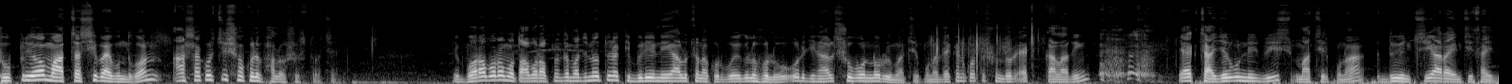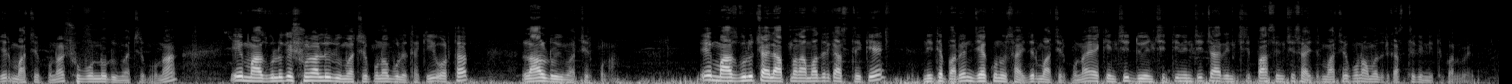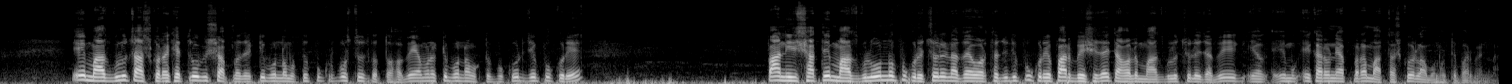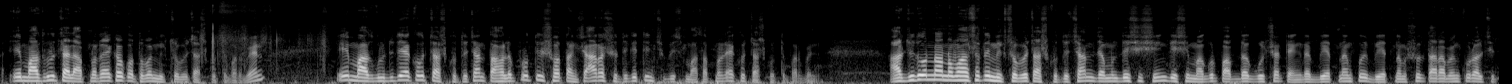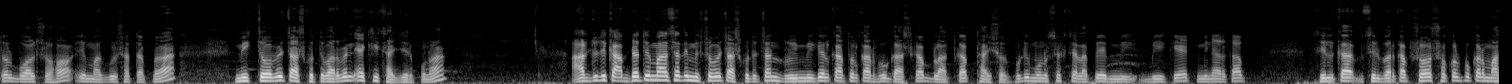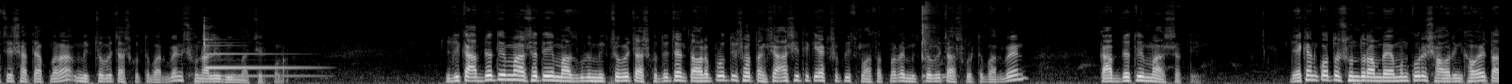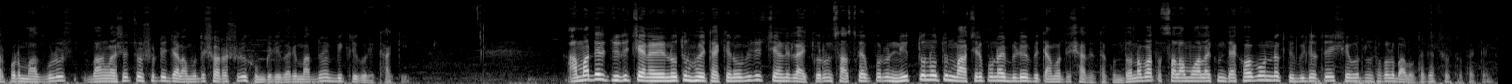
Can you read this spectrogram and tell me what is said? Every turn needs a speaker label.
Speaker 1: সুপ্রিয় মাছ চাষি ভাই বন্ধুগণ, আশা করছি সকলে ভালো সুস্থ আছেন। বরাবর মতো আবার আপনাদের মাঝে নতুন একটি ভিডিও নিয়ে আলোচনা করব। এগুলো হলো অরিজিনাল সুবর্ণ রুই মাছের পোনা। দেখেন কত সুন্দর এক কালারিং এক সাইজের উনিশ বিশ মাছের পোনা, দুই ইঞ্চি, আড়াই ইঞ্চি সাইজের মাছের পোনা, সুবর্ণ রুই মাছের পোনা। এই মাছগুলোকে সোনালি রুই মাছের পোনা বলে থাকি, অর্থাৎ লাল রুই মাছের পোনা। এই মাছগুলো চাইলে আপনারা আমাদের কাছ থেকে নিতে পারেন যে কোনো সাইজের মাছের পোনা, এক ইঞ্চি, দুই ইঞ্চি, তিন ইঞ্চি, চার ইঞ্চি, পাঁচ ইঞ্চি সাইজের মাছের পোনা আমাদের কাছ থেকে নিতে পারবেন। এই মাছগুলো চাষ করার ক্ষেত্রে অবশ্যই আপনাদের একটি বন্যামুক্ত পুকুর প্রস্তুত করতে হবে। এমন একটি বন্যামুক্ত পুকুর যে পুকুরে পানির সাথে মাছগুলো অন্য পুকুরে চলে না যায়, অর্থাৎ যদি পুকুরে পার বেশি যায় তাহলে মাছগুলো চলে যাবে। এ- কারণে আপনারা মাছ চাষ করে লাভবান হতে পারবেন না। এই মাছগুলো চাইলে আপনারা একক অথবা মিক্সভাবে চাষ করতে পারবেন। এই মাছগুলো যদি একক চাষ করতে চান তাহলে প্রতি শতাংশে আড়াইশো থেকে তিনশো পিস মাছ আপনারা একক চাষ করতে পারবেন। আর যদি অন্যান্য মাছের সাথে মিক্সভাবে চাষ করতে চান, যেমন দেশি শিং, দেশি মাগুর, পাবদা, গুলশা, ট্যাংরা, ভিয়েতনাম কই, ভিয়েতনাম শুল তারাবাং কুরাল, চিতল বল সহ এই মাছগুলোর সাথে আপনারা মিক্সভাবে চাষ করতে পারবেন একই সাইজের পোনা। আর যদি কাপ জাতীয় মাছের সাথে মিক্সভাবে চাষ করতে চান, রুই মিগেল, কাতল কার্পু গাছ কাপ, ব্লাড কাপ, থাই সরপুরি মনুসেক্স, তেলাপিয়া বিকেট, মিনার কাপ সিলকা সিলভার কাপ সহ সকল প্রকার মাছের সাথে আপনারা মিক্সভাবে চাষ করতে পারবেন সোনালী রুই মাছের পোনা। যদি কাপ জাতীয় মাছের সাথে এই মাছগুলো মিক্সভাবে চাষ করতে চান, তাহলে প্রতি শতাংশে আশি থেকে একশো পিস মাছ আপনারা মিক্সভাবে চাষ করতে পারবেন কাপ জাতীয় মাছ সাথে। দেখেন কত সুন্দর আমরা এমন করে শাওয়ারিং খাওয়াই, তারপর মাছগুলো বাংলাদেশের চৌষট্টি জেলার মধ্যে সরাসরি হোম ডেলিভারির মাধ্যমে বিক্রি করে থাকি। আমাদের যদি চ্যানেলে নতুন হয়ে থাকেন অভিযোগ চ্যানেল লাইক করুন, সাবস্ক্রাইব করুন, নিত্য নতুন মাছের পুনরায় ভিডিও পেতে আমাদের সাথে থাকুন। ধন্যবাদ, আসসালামু আলাইকুম, দেখা হবে অন্য একটি ভিডিওতে। সে পর্যন্ত সকলে ভালো থাকেন, সুস্থ থাকেন।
